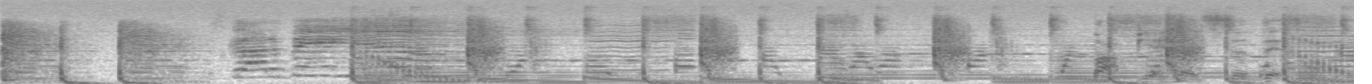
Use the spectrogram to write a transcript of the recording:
It's gotta be you. Bop your heads to this.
